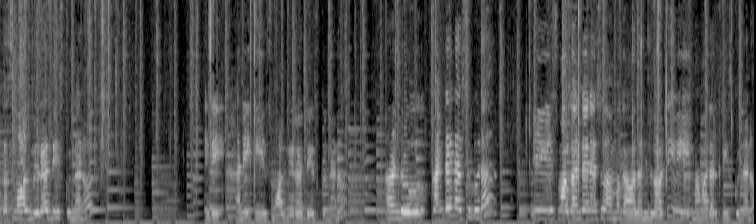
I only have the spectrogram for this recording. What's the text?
ఒక స్మాల్ మిర్రర్ తీసుకున్నాను. ఇది హనీకి స్మాల్ మిర్రర్ తీసుకున్నాను. అండ్ కంటైనర్స్ కూడా ఈ స్మాల్ కంటైనర్స్ అమ్మ కావాలనింది కాబట్టి ఇవి మా మదర్కి తీసుకున్నాను.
